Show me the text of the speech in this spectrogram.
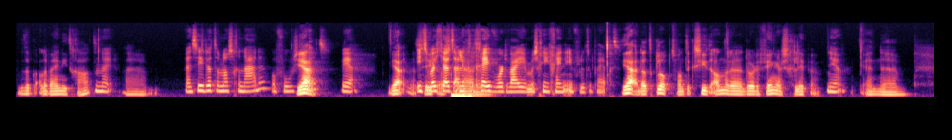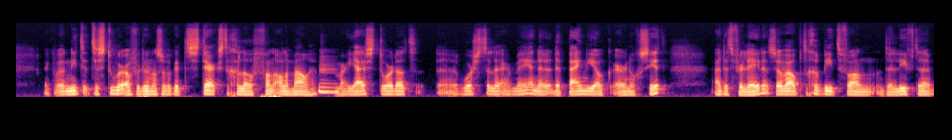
Dat heb ik allebei niet gehad. Nee. Ehm, En zie je dat dan als genade? Of hoe zie Ja. je dat? Ja. ja, dat Iets wat je uiteindelijk genade. gegeven wordt waar je misschien geen invloed op hebt. Ja, dat klopt, want ik zie het anderen door de vingers glippen. Ja. En ehm, ik wil niet te stoer over doen alsof ik het sterkste geloof van allemaal heb. Hmm. Maar juist door dat eh, worstelen ermee en de, de pijn die ook er nog zit uit het verleden, zowel op het gebied van de liefde.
